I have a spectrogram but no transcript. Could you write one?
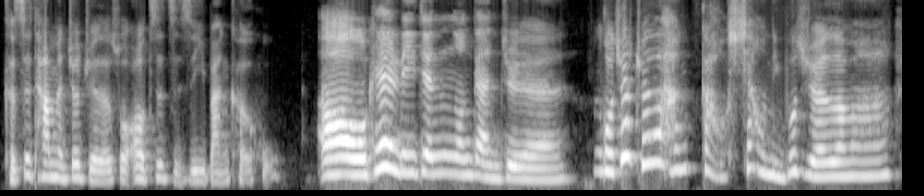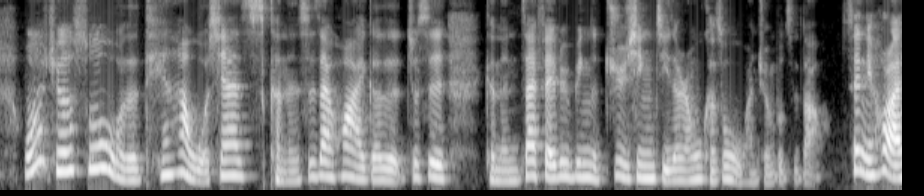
可是他们就觉得说，哦，这只是一般客户。哦，我可以理解那种感觉，我就觉得很搞笑，你不觉得吗？我就觉得说，我的天啊，我现在可能是在画一个，就是可能在菲律宾的巨星级的人物，可是我完全不知道。所以你后来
